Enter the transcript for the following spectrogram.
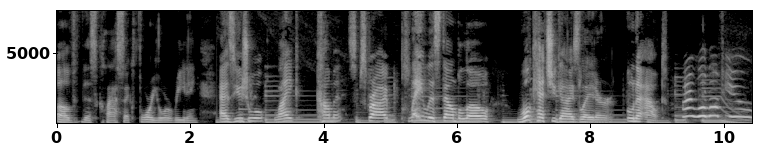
of this classic for your reading. As usual, like, comment, subscribe, playlist down below. We'll catch you guys later. Una out. I will love you.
